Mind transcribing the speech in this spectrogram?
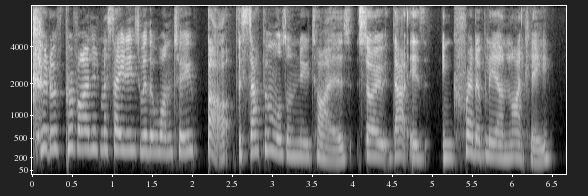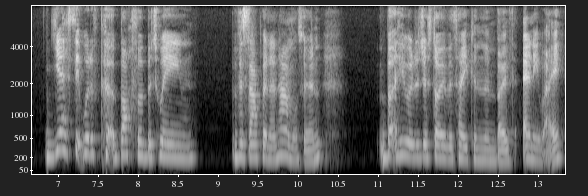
could have provided Mercedes with a 1 2, but Verstappen was on new tyres, so that is incredibly unlikely. Yes, it would have put a buffer between Verstappen and Hamilton, but he would have just overtaken them both anyway.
